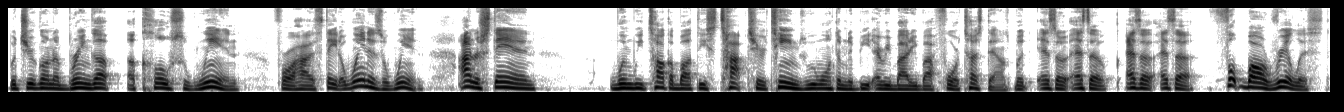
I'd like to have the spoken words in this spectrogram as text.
but you're going to bring up a close win for Ohio State? A win is a win. I understand when we talk about these top tier teams, we want them to beat everybody by four touchdowns. But as a as a as a as a football realist,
